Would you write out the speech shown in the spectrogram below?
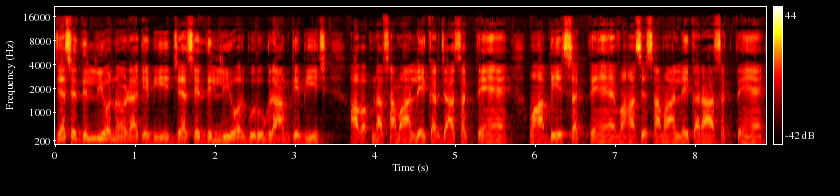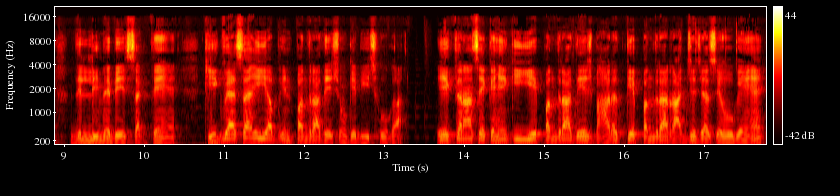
जैसे दिल्ली और नोएडा के बीच, जैसे दिल्ली और गुरुग्राम के बीच आप अपना सामान लेकर जा सकते हैं, वहाँ बेच सकते हैं, वहाँ से सामान लेकर आ सकते हैं, दिल्ली में बेच सकते हैं। ठीक वैसा ही अब इन पंद्रह देशों के बीच होगा। एक तरह से कहें कि ये पंद्रह देश भारत के पंद्रह राज्य जैसे हो गए हैं,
